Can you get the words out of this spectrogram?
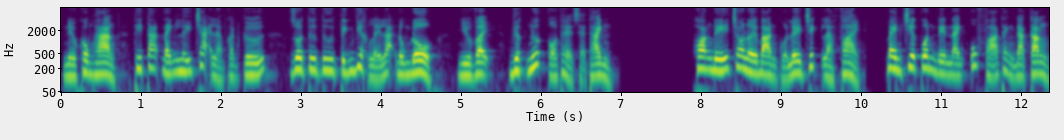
nếu không hàng thì ta đánh lấy trại làm căn cứ, rồi từ từ tính việc lấy lại đông đô. Như vậy, việc nước có thể sẽ thành. Hoàng đế cho lời bàn của Lê Trích là phải, bèn chia quân đến đánh úp phá thành Đa Căng.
